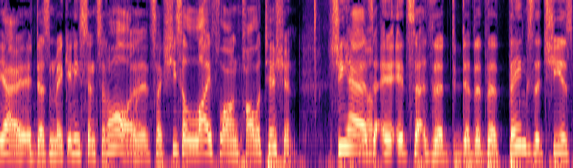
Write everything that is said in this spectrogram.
Yeah, it doesn't make any sense at all. It's like she's a lifelong politician. She has. It's uh, the, the the the things that she is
